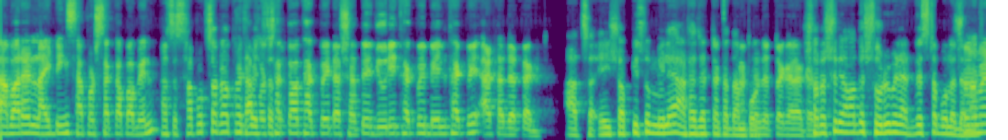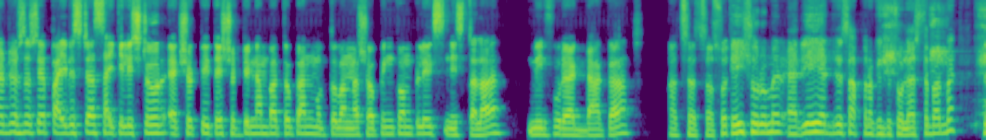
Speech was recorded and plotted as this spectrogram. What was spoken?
রাবারের লাইটিং সাপোর্ট চাকা পাবেন। আচ্ছা সাপোর্ট চাকা থাকবে সাপোর্ট থাকবে এটার সাথে জুড়ি থাকবে বেল থাকবে আট হাজার টাকা। আচ্ছা এই সবকিছু মিলে আট হাজার টাকা দাম পড়বে। টাকা সরাসরি আমাদের শোরুমের অ্যাড্রেসটা বলে দেন। শোরুম অ্যাড্রেস আছে ফাইভ স্টার সাইকেল স্টোর একষট্টি তেষট্টি নাম্বার দোকান মুক্তবাংলা শপিং কমপ্লেক্স নিস্তালা মিরপুর এক ঢাকা। আচ্ছা আচ্ছা। তো এই শোরুমের এই অ্যাড্রেস আপনারা কিন্তু চলে আসতে পারবেন। তো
